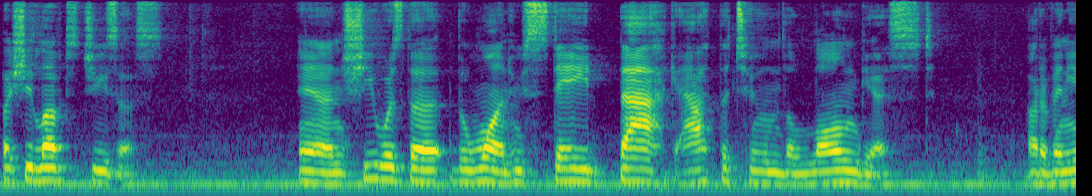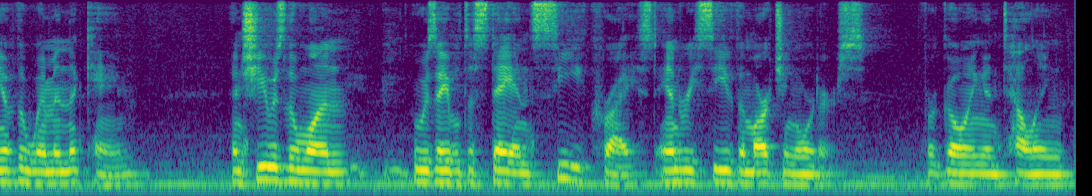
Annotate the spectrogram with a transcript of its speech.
but she loved Jesus. And she was the, the one who stayed back at the tomb the longest out of any of the women that came. And she was the one who was able to stay and see Christ and receive the marching orders for going and telling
